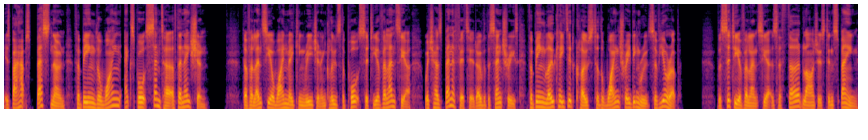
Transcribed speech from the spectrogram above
is perhaps best known for being the wine export center of the nation. The Valencia winemaking region includes the port city of Valencia, which has benefited over the centuries for being located close to the wine trading routes of Europe. The city of Valencia is the third largest in Spain,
